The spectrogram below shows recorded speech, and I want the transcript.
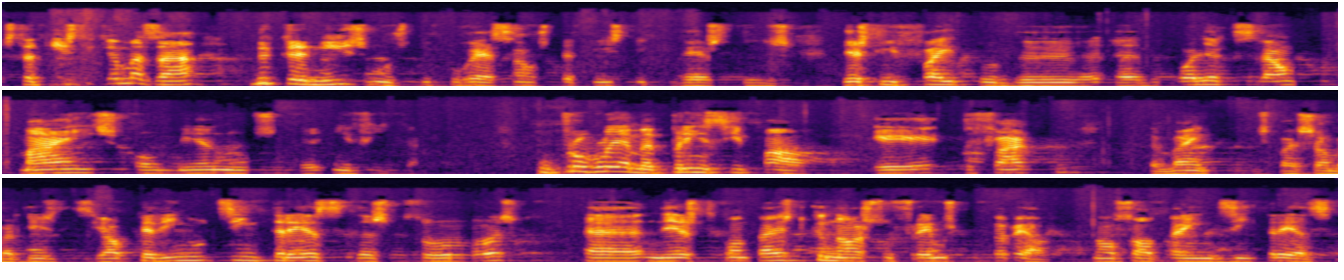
estatística, mas há mecanismos de correção estatística destes, deste efeito de, uh, de que serão mais ou menos eficazes. O problema principal é, de facto, também, o Paixão Martins dizia há um bocadinho, o desinteresse das pessoas uh, neste contexto que nós sofremos por tabela. Não só têm desinteresse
